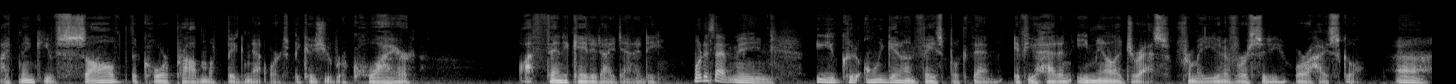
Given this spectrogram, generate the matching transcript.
I think you've solved the core problem of big networks because you require authenticated identity. What does that mean? You could only get on Facebook then if you had an email address from a university or a high school. Uh,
